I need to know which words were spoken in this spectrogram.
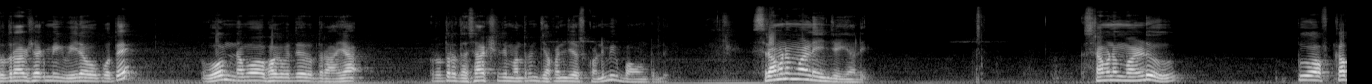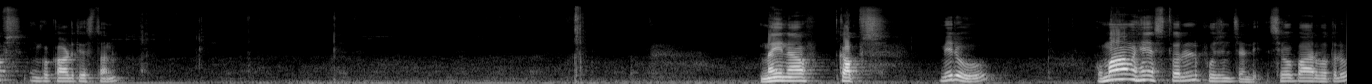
రుద్రాభిషేకం మీకు వీలవ్వకపోతే ఓం నమో భగవతి రుద్రాయ రుద్ర దశాక్షరి మంత్రం జపం చేసుకోండి. మీకు బాగుంటుంది. శ్రవణం వాళ్ళు ఏం చేయాలి? శ్రవణం వాళ్ళు టూ ఆఫ్ కప్స్ ఇంకో కార్డు తీస్తాను. నైన్ ఆఫ్ కప్స్ మీరు ఉమామహేశ్వరుని పూజించండి శివపార్వతులు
